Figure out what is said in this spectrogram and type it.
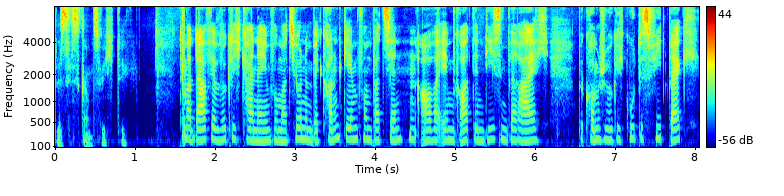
Das ist ganz wichtig. Man darf ja wirklich keine Informationen bekannt geben vom Patienten, aber eben gerade in diesem Bereich bekommst du wirklich gutes Feedback.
